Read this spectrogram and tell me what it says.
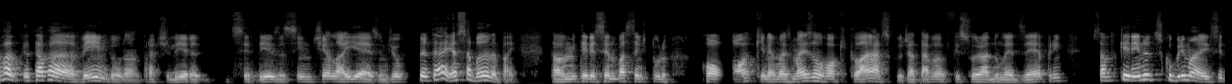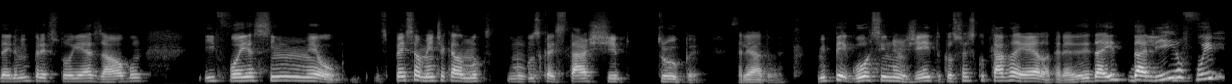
tava, eu tava vendo na prateleira de CDs, assim, tinha lá Yes. Um dia eu perguntei: Ah, essa banda, pai? Tava me interessando bastante por rock, né? Mas mais o rock clássico, já tava fissurado no Led Zeppelin. Estava querendo descobrir mais. E daí ele me emprestou Yes Album. E foi assim, meu, especialmente aquela música Starship Trooper, tá ligado? Me pegou assim de um jeito que eu só escutava ela, tá ligado? E daí, dali eu fui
